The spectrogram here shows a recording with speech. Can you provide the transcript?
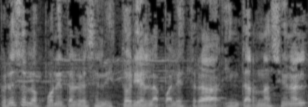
pero eso los pone tal vez en la historia, en la palestra internacional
